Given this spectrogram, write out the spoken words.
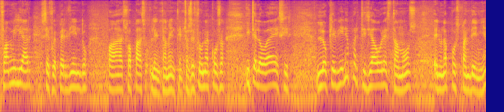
familiar se fue perdiendo paso a paso, lentamente. Entonces fue una cosa, y te lo voy a decir, lo que viene a partir de ahora estamos en una pospandemia,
